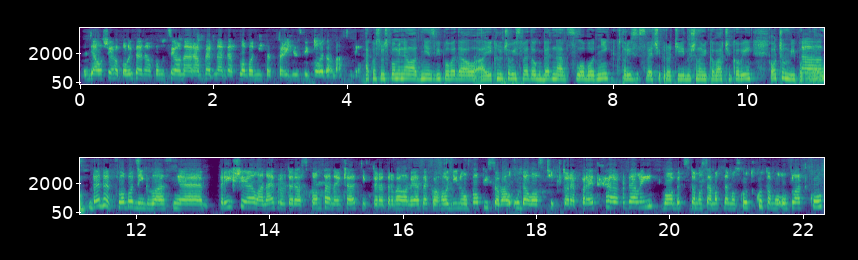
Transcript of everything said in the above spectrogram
ďalšieho policajného funkcionára Bernarda Slobodníka, ktorý dnes vypovedal na súde. Ako som spomínala, dnes vypovedal aj kľúčový svedok Bernard Slobodník, ktorý svedčí proti Dušanovi Kováčikovi. O čom vypovedal? Uh, Bernard Slobodník vlastne prišiel a najprv teda v spontánnej časti, ktorá trvala viac ako hodinu, popisoval udalosti, ktoré predchádzali vôbec tomu samotnému skutku, tomu úplatku,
